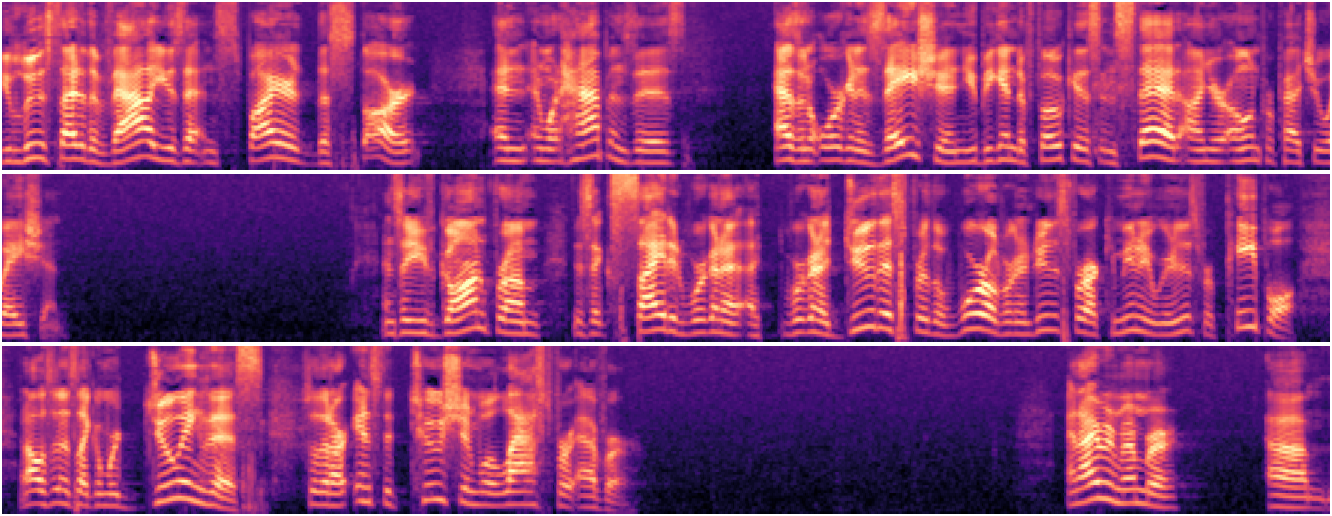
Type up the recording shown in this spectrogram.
You lose sight of the values that inspired the start. And, and what happens is, as an organization, you begin to focus instead on your own perpetuation. And so you've gone from this excited, we're going to uh, we're to do this for the world, we're going to do this for our community, we're going to do this for people. And all of a sudden it's like, and we're doing this so that our institution will last forever. And I remember, um,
